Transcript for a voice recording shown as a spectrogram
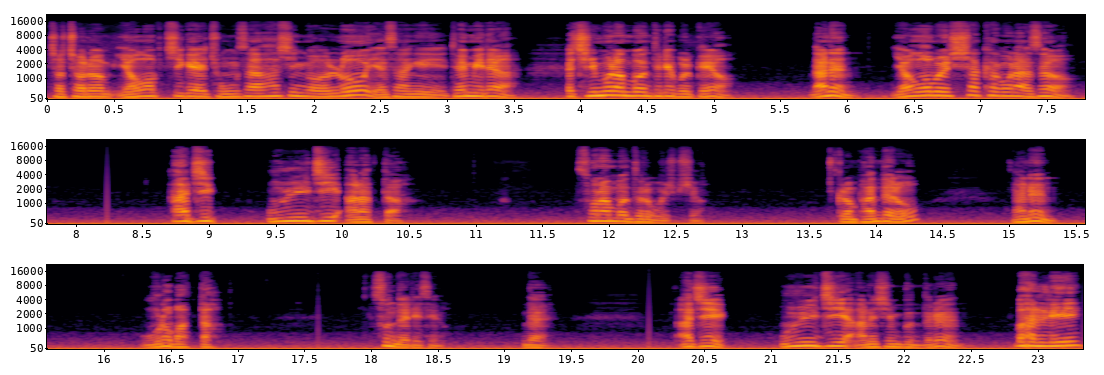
저처럼 영업직에 종사하신 걸로 예상이 됩니다. 질문 한번 드려볼게요. 나는 영업을 시작하고 나서 아직 울지 않았다. 손 한번 들어보십시오. 그럼 반대로 나는 울어봤다. 손 내리세요. 네. 아직 울지 않으신 분들은 빨리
